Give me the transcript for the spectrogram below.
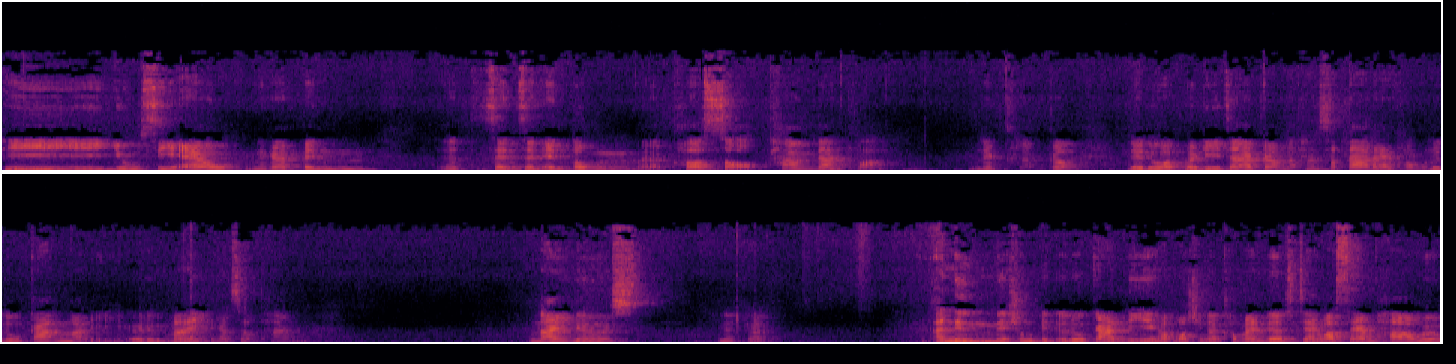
ที่ UCL นะครับ เป็นเส้นเส้นเอ็นตรงข้อศอกทางด้านขวานะครับก็เดี๋ยวดูว่าเพอร์ดี้จะกลับมาทันสัปดาห์แรกของฤดูกาลใหม่หรือไม่นะครับสับทาง Niners นะครับ อันหนึ่งในช่วงปิดฤดูกาลนี้ครับ Washington Commanders แจ้งว่าแซมฮาวเวล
